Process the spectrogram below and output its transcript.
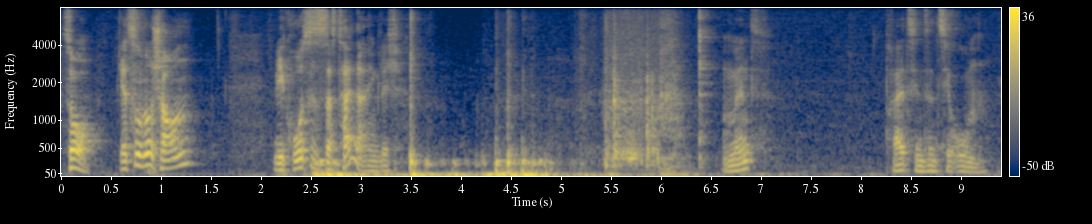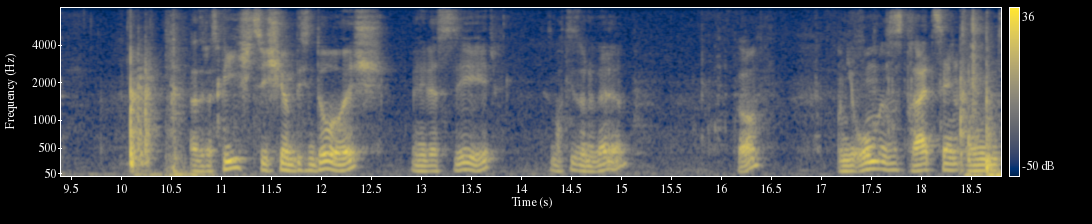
So, jetzt muss man schauen, wie groß ist das Teil eigentlich? Moment. 13 sind es hier oben. Also das biegt sich hier ein bisschen durch, wenn ihr das seht. Das macht hier so eine Welle. So. Und hier oben ist es 13 und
